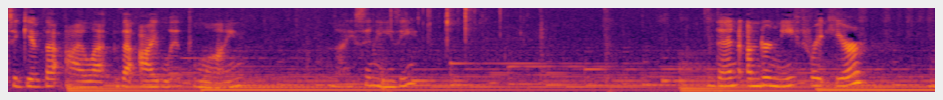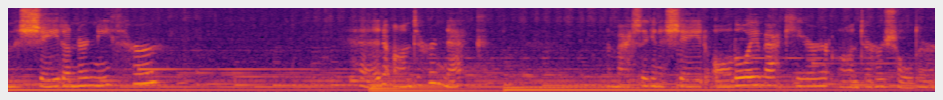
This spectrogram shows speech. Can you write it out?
to give that eyelid, the eyelid line nice and easy. Then underneath right here, I'm gonna shade underneath her head onto actually gonna shade all the way back here onto her shoulder.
